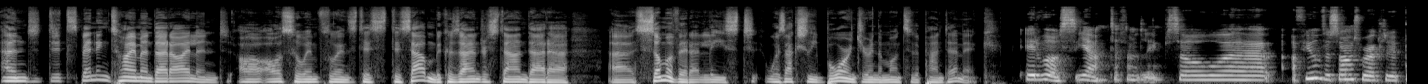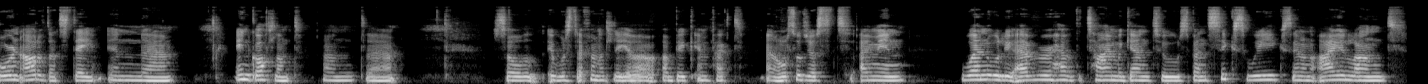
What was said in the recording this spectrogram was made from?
And did spending time on that island uh, also influence this this album? Because I understand that uh, uh, some of it, at least, was actually born during the months of the pandemic. It was, yeah, definitely. So uh, a few of the songs were actually born out of that stay in uh, in Gotland, and uh, so it was definitely a, a big impact. And also, just I mean, when will you ever have the time again to spend six weeks in an island?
